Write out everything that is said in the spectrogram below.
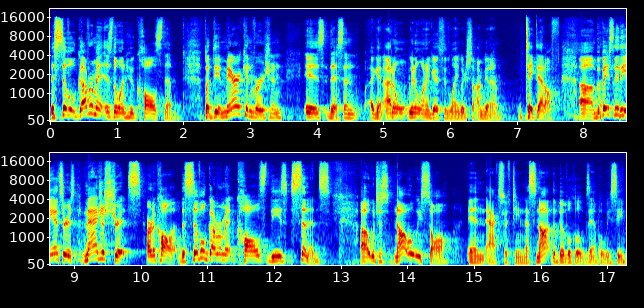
The civil government is the one who calls them. But the American version is this. And again, I don't, we don't want to go through the language, so I'm going to take that off. Um, but basically, the answer is magistrates are to call it. The civil government calls these synods, uh, which is not what we saw in Acts 15. That's not the biblical example we see.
